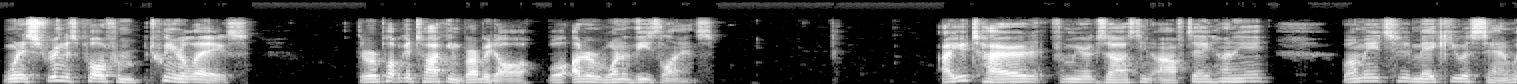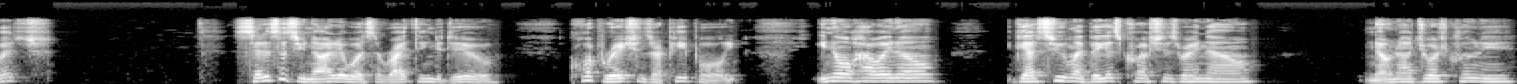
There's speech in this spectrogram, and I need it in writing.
When a string is pulled from between her legs, the Republican talking Barbie doll will utter one of these lines Are you tired from your exhausting off day, honey? Want me to make you a sandwich? Citizens United was the right thing to do. Corporations are people. You know how I know? Guess who my biggest crush is right now? No, not George Clooney.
